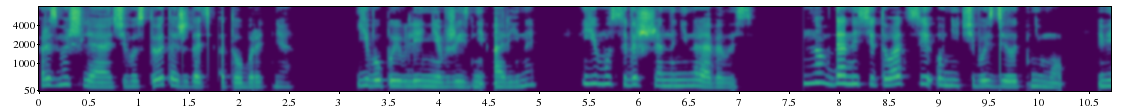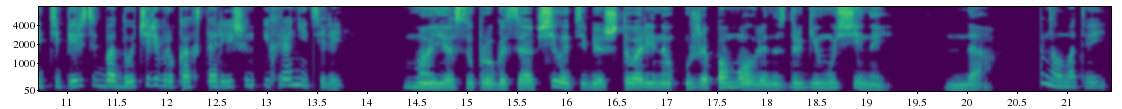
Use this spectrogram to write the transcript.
размышляя, чего стоит ожидать от оборотня. Его появление в жизни Арины ему совершенно не нравилось. Но в данной ситуации он ничего сделать не мог, ведь теперь судьба дочери в руках старейшин и хранителей. «Моя супруга сообщила тебе, что Арина уже помолвлена с другим мужчиной?» «Да», – кивнул Матвей.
